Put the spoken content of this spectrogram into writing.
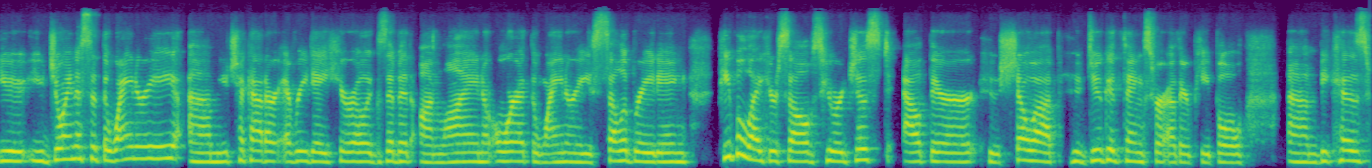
you you join us at the winery. Um, you check out our Everyday Hero exhibit online or at the winery, celebrating people like yourselves who are just out there, who show up, who do good things for other people. Um, because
